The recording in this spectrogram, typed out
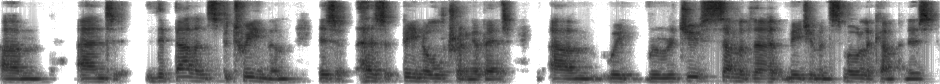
um, and the balance between them is has been altering a bit. Um, we, reduced some of the medium and smaller companies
